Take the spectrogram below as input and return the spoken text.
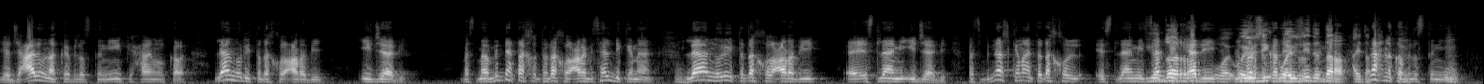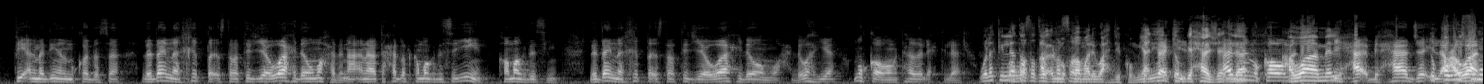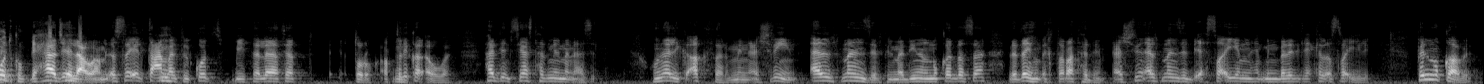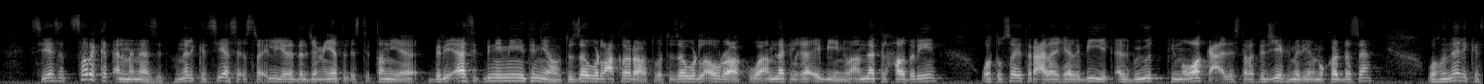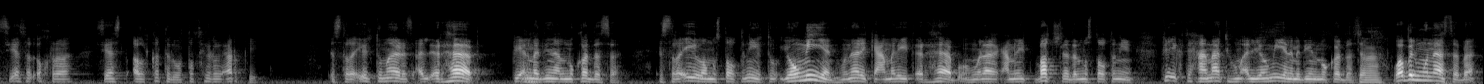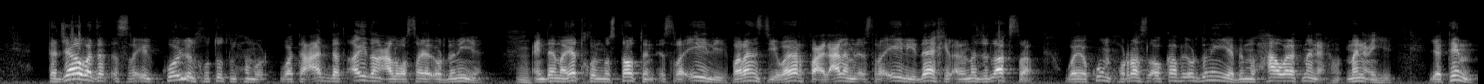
يجعلنا كفلسطينيين في حالة من القلق. لا نريد تدخل عربي إيجابي بس ما بدنا تدخل عربي سلبي كمان. لا نريد تدخل عربي آه، إسلامي إيجابي بس بدناش كمان تدخل إسلامي سلبي يضر ويزيد, ويزيد الضرر أيضا. نحن كفلسطينيين. في المدينة المقدسة لدينا خطة استراتيجية واحدة وموحدة. أنا أتحدث كمقدسيين كمقدسيين. لدينا خطة استراتيجية واحدة وموحدة وهي مقاومة هذا الاحتلال. ولكن لا تستطيع المقاومة لوحدكم. يعني أنتم بحاجة إلى عوامل بحاجة إلى عوامل. بحاجة إلى عوامل. إسرائيل تعمل في القدس بثلاثة طرق. الطريق الأول هدم سياسة هدم المنازل. هنالك أكثر من 20 ألف منزل في المدينة المقدسة لديهم اختارات هدم. 20 ألف منزل بإحصائية من بلدية الاحتلال الإسرائيلي في المقابل سياسة سرقة المنازل. هنالك سياسة إسرائيلية لدى الجمعيات الاستيطانية برئاسة بنيامين نتنياهو تزور العقارات وتزور الأوراق وأملاك الغائبين وأملاك الحاضرين وتسيطر على غالبية البيوت في المواقع الاستراتيجية في المدينة المقدسة. وهنالك السياسة الأخرى سياسة القتل والتطهير العرقي. إسرائيل تمارس الإرهاب في المدينة المقدسة. إسرائيل ومستوطنيه يوميا هنالك عملية إرهاب وهنالك عملية بطش لدى المستوطنين في اقتحاماتهم اليومية للمدينة المقدسة. وبالمناسبة تجاوزت إسرائيل كل الخطوط الحمر وتعدت أيضا على الوصايا الأردنية. عندما يدخل مستوطن إسرائيلي فرنسي ويرفع العلم الإسرائيلي داخل المسجد الأقصى ويقوم حراس الأوقاف الأردنية بمحاولة منعه, منعه يتم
